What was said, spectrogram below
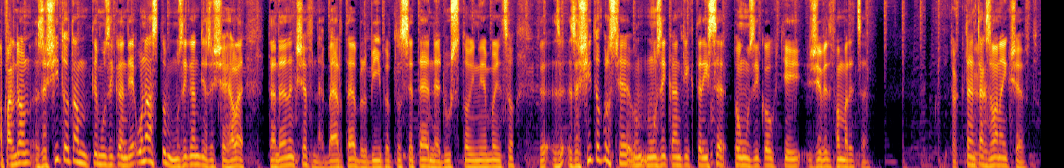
A pardon, řeší to tam ty muzikanti? U nás to muzikanti řeší, hele, ten den šef neber, to je blbý, protože to je nedůstojný nebo něco. Řeší to prostě muzikanti, kteří se tou muzikou chtějí živit v Americe? Tak ten takzvaný kšeft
